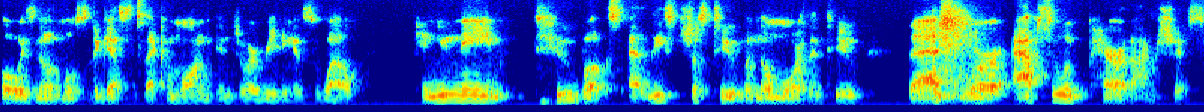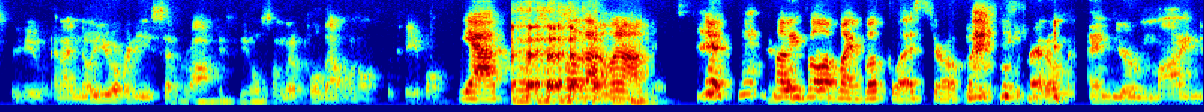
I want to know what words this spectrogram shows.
always know most of the guests that come on enjoy reading as well. Can you name two books, at least just two, but no more than two, that were absolute paradigm shifts for you? And I know you already said rocket fuel, so I'm going to pull that one off the table. Yeah, pull, pull that one off. Let me pull up my book list real quick. read them and your mind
